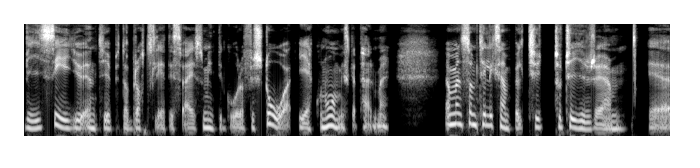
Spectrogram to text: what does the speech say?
vi ser ju en typ av brottslighet i Sverige som inte går att förstå i ekonomiska termer. Ja, men som till exempel tortyr... Ehm, eh,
